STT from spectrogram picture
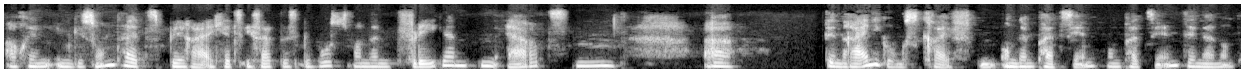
auch im, im Gesundheitsbereich, jetzt ich sage das bewusst von den pflegenden Ärzten, äh, den Reinigungskräften und den Patienten und Patientinnen und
